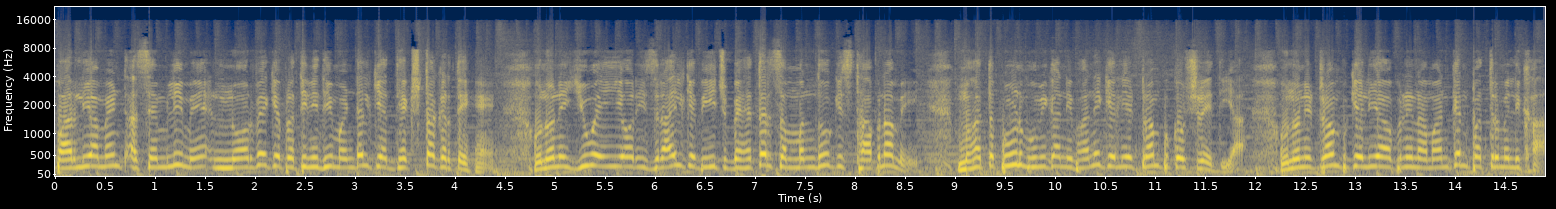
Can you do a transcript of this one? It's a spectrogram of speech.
पार्लियामेंट असेंबली में नॉर्वे के प्रतिनिधि मंडल की अध्यक्षता करते हैं। उन्होंने यूएई और इसराइल के बीच बेहतर संबंधों की स्थापना में महत्वपूर्ण भूमिका निभाने के लिए ट्रंप को श्रेय दिया। उन्होंने ट्रंप के लिए अपने नामांकन पत्र में लिखा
